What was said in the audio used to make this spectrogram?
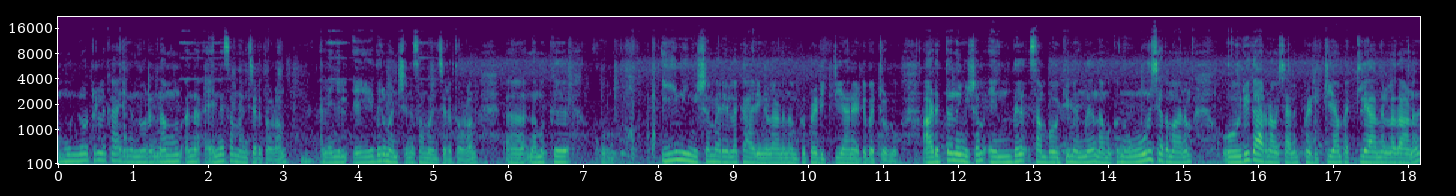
മുന്നോട്ടുള്ള കാര്യങ്ങൾ എന്ന് പറയുന്നത് എന്ന- സംബന്ധിച്ചിടത്തോളം അല്ലെങ്കിൽ ഏതൊരു മനുഷ്യനെ സംബന്ധിച്ചിടത്തോളം നമുക്ക് ഈ നിമിഷം വരെയുള്ള കാര്യങ്ങളാണ് നമുക്ക് പ്രഡിക്റ്റ് ചെയ്യാനായിട്ട് പറ്റുള്ളൂ. അടുത്ത നിമിഷം എന്ത് സംഭവിക്കുമെന്ന് നമുക്ക് നൂറ് ശതമാനം ഒരു കാരണവശാലും പ്രെഡിക്റ്റ് ചെയ്യാൻ പറ്റില്ല എന്നുള്ളതാണ്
